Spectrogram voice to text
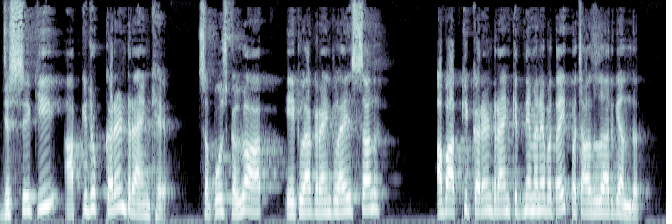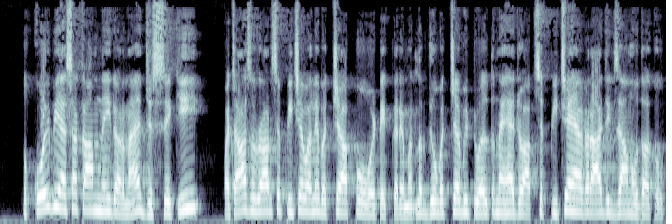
जिससे कि आपकी जो करंट रैंक है सपोज़ कर लो आप एक लाख रैंक लाए इस साल, अब आपकी करंट रैंक कितने मैंने बताई? पचास हज़ार के अंदर। तो कोई भी ऐसा काम नहीं करना है जिससे कि पचास हज़ार से पीछे वाले बच्चे आपको ओवरटेक करें। मतलब जो बच्चे अभी ट्वेल्थ में है, जो आपसे पीछे है, अगर आज एग्ज़ाम होता तो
